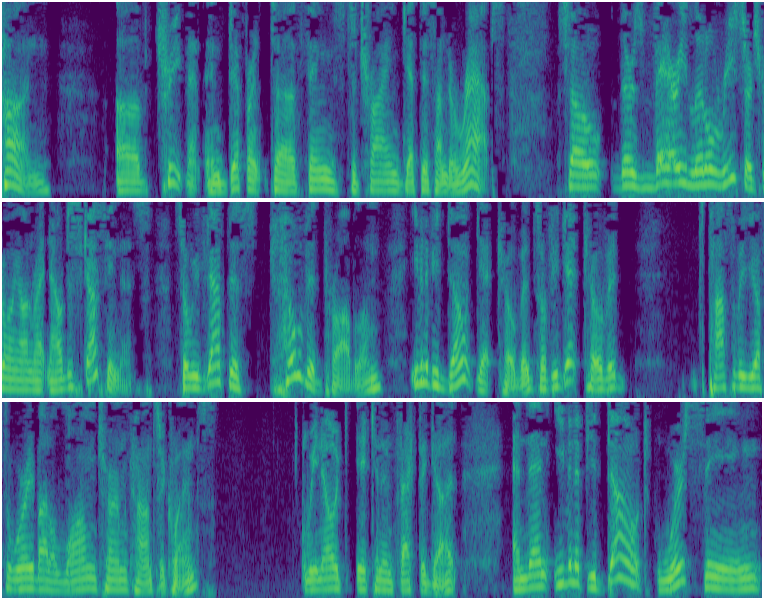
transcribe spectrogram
ton of treatment and different uh, things to try and get this under wraps. So there's very little research going on right now discussing this. So we've got this COVID problem, even if you don't get COVID. So if you get COVID, it's possibly you have to worry about a long-term consequence. We know it can infect the gut. And then even if you don't, we're seeing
